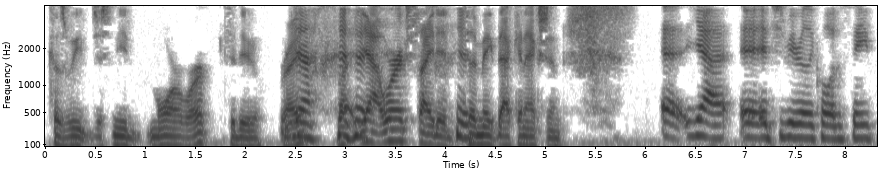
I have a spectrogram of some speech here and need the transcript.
because we just need more work to do, right? Yeah. But yeah, we're excited to make that connection. Uh, yeah, it, it should be really cool to see.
